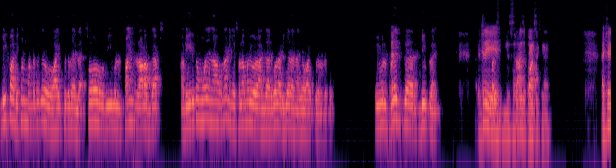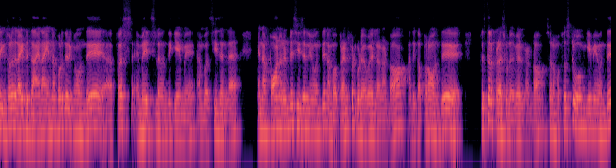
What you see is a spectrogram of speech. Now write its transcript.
டீப்பாக டிஃபெண்ட் பண்ணுறதுக்கு வாய்ப்புகளே இல்லை. So we will find lot of gaps அப்படி இருக்கும் போது என்ன ஆகும்னா நீங்கள் சொல்ல மாதிரி ஒரு அஞ்சாறு கோல் அடிக்கிற நிறைய வாய்ப்புகள் இருக்கு. We will break the deep line actually நீங்க ஆக்சுவலி நீங்க சொன்னது ரைட்டு தான். ஏன்னா என்ன பொறுத்த வரைக்கும் வந்து ஃபர்ஸ்ட் எமிரேட்ஸ்ல வந்து கேமு நம்ம சீசன்ல ஏன்னா போன ரெண்டு சீசன்லயும் வந்து நம்ம பிரெண்ட்ஃபர்ட் கூட அவைல் விளாண்டோம். அதுக்கப்புறம் வந்து கிறிஸ்டல் பேலஸ் கூட அவைல் விளாண்டோம். ஸோ நம்ம ஃபர்ஸ்ட் ஹோம் கேமே வந்து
